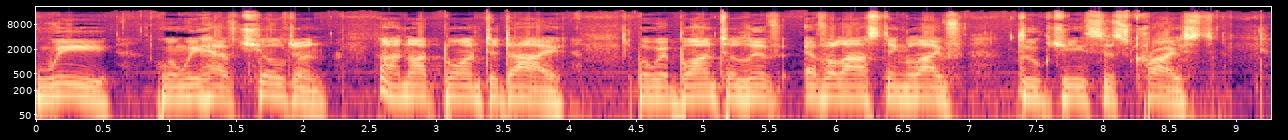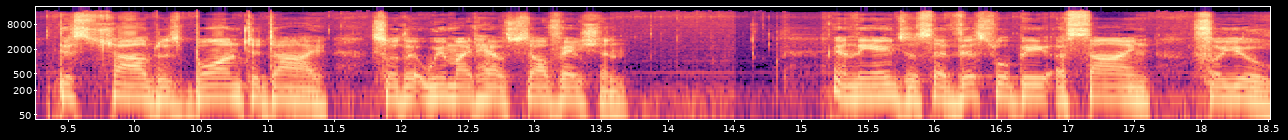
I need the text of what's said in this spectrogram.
We, when we have children, are not born to die, but we're born to live everlasting life through Jesus Christ. This child was born to die so that we might have salvation. And the angel said, This will be a sign for you.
